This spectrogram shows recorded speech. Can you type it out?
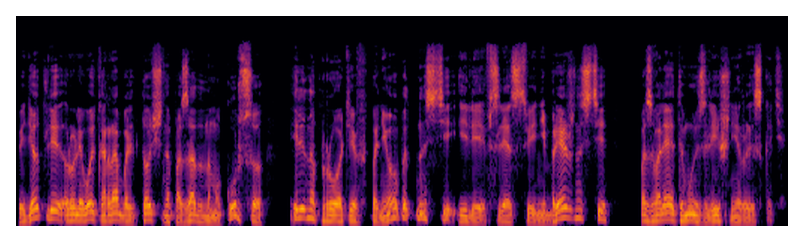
ведет ли рулевой корабль точно по заданному курсу или, напротив, по неопытности или вследствие небрежности позволяет ему излишне рыскать.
